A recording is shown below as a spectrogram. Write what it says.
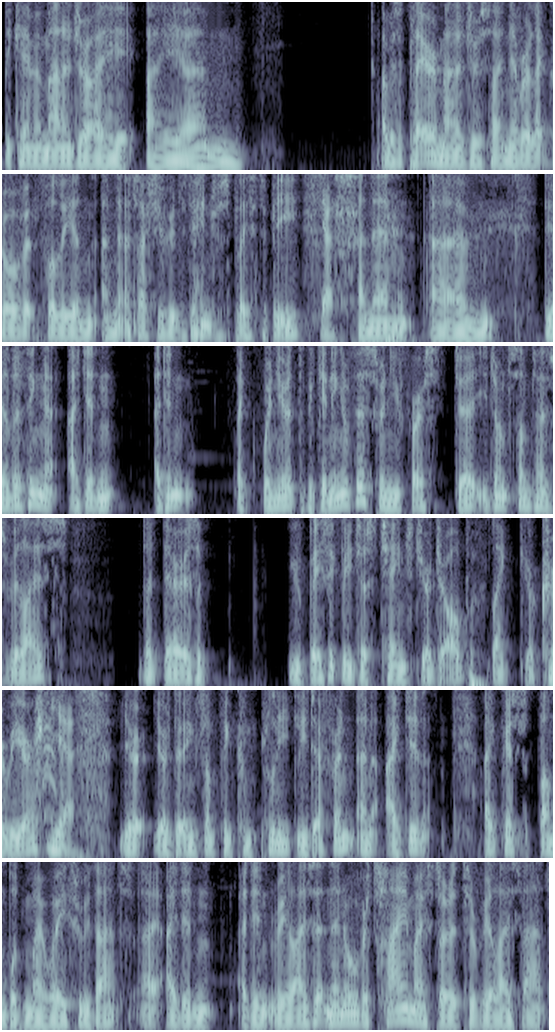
became a manager, I, I, um, I was a player manager, so I never let go of it fully, and, and it's actually a really dangerous place to be. Yes. And then um, the other thing I didn't, I didn't like when you're at the beginning of this, when you first do it, you don't sometimes realize that there is a, you've basically just changed your job, like your career. Yes. you're you're doing something completely different, and I did, I guess, bumbled my way through that. I, I didn't, I didn't realize it, and then over time, I started to realize that.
